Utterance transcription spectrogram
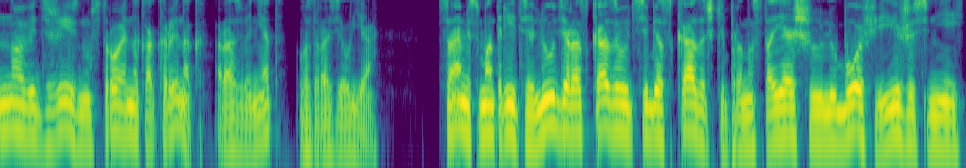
«Но ведь жизнь устроена как рынок, разве нет?» — возразил я. Сами смотрите, люди рассказывают себе сказочки про настоящую любовь и же с ней.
